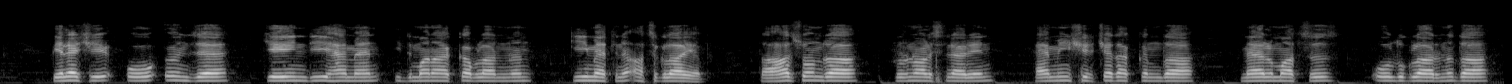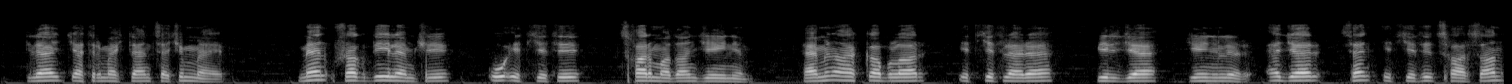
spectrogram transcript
Belə ki, o öncə geyindiyi həmən idman ayaqqabılarının qiymətini açıqlayıb. Daha sonra jurnalistlərin həmin şirkət haqqında məlumatsız olduqlarını da dilə gətirməkdən çəkinməyib. Mən uşaq deyiləm ki, o etiketi çıxarmadan geyinim. Həmin ayaqqabılar etiketlərə birgə geyinilir. Əgər sən etiketi çıxarsan,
